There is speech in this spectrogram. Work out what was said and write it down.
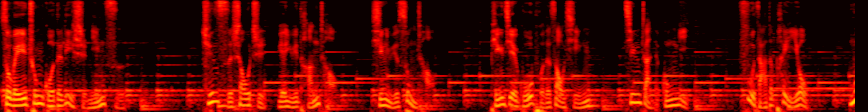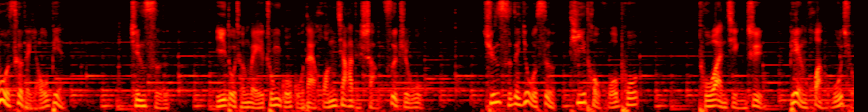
作为中国的历史名词，钧瓷烧制源于唐朝，兴于宋朝。凭借古朴的造型、精湛的工艺、复杂的配釉、莫测的窑变，钧瓷一度成为中国古代皇家的赏赐之物。钧瓷的釉色剔透活泼，图案景致变幻无穷，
